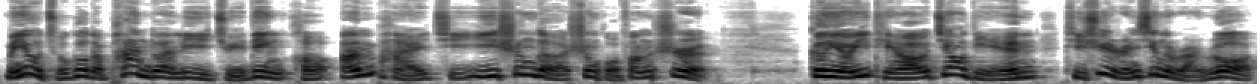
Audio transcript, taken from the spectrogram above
没有足够的判断力，决定和安排其一生的生活方式。更有一条教典体恤人性的软弱，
